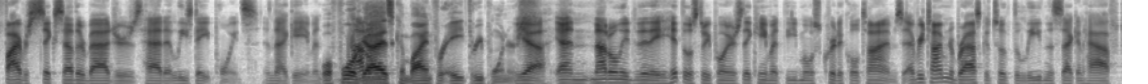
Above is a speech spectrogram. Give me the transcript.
five or six other Badgers had at least eight points in that game. And well, four not only- guys combined for eight three pointers. yeah, and not only did they hit those three pointers, they came at the most critical times. Every time Nebraska took the lead in the second half,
